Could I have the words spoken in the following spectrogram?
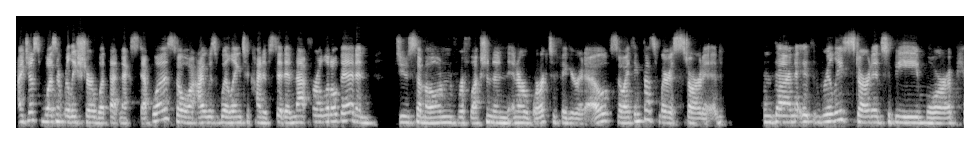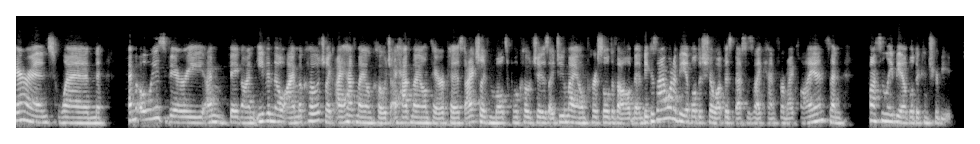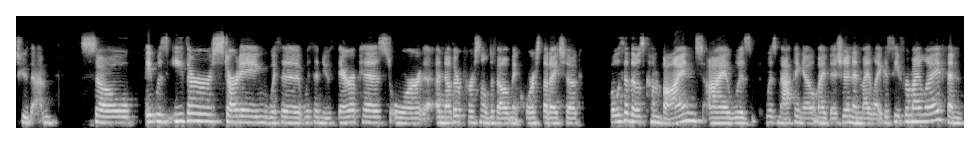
i just wasn't really sure what that next step was. So i was willing to kind of sit in that for a little bit and do some own reflection and inner work to figure it out. So i think that's where it started and then it really started to be more apparent when I'm always very, I'm big on, even though I'm a coach, like I have my own coach, I have my own therapist, I actually have multiple coaches, I do my own personal development because I want to be able to show up as best as I can for my clients and constantly be able to contribute to them. So it was either starting with a with a new therapist or another personal development course that I took both of those combined i was was mapping out my vision and my legacy for my life. And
